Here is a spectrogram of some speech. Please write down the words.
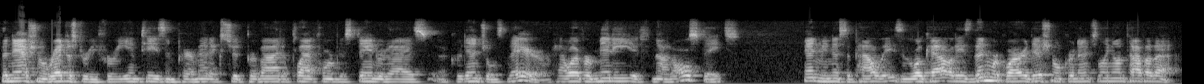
The National Registry for EMTs and paramedics should provide a platform to standardize uh, credentials there. However, many, if not all states, and municipalities and localities then require additional credentialing on top of that.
